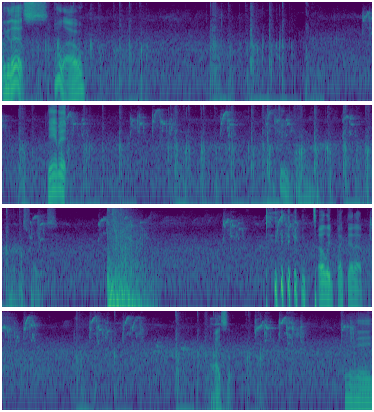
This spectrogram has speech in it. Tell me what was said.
Look at this. Hello. Damn it. Okay. Alright, let's try this. totally fucked that up. Oh, I see. Okay.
